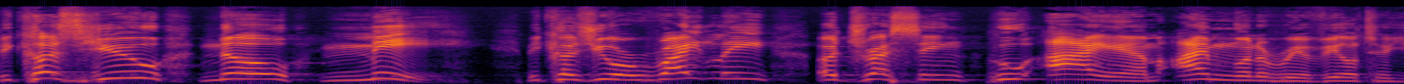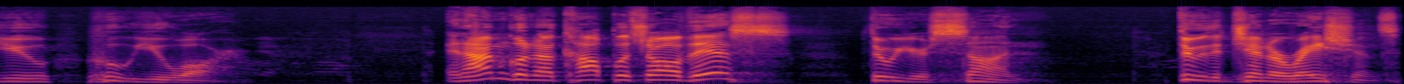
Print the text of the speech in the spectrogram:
Because you know me, because you are rightly addressing who I am, I'm going to reveal to you who you are. And I'm going to accomplish all this through your son through the generations.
